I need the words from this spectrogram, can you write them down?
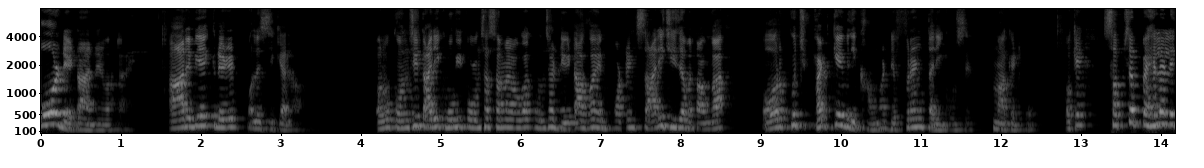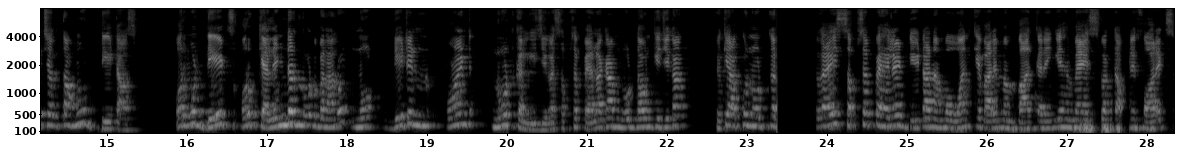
और डेटा आने वाला है। आरबीआई क्रेडिट पॉलिसी के अलावा। और वो कौन सी तारीख होगी, कौन सा समय होगा, कौन सा डेटा होगा इंपॉर्टेंट सारी चीज़ें बताऊँगा और कुछ हटके भी दिखाऊँगा डिफरेंट तरीकों से मार्केट को। ओके सबसे पहले ले चलता हूँ डेटा और वो डेट्स और कैलेंडर नोट बना लो note date and point note कर लीजिएगा। सबसे पहला काम नोट डाउन कीजिएगा, क्योंकि आपको नोट कर तो गाइस सबसे पहले डेटा नंबर वन के बारे में हम बात करेंगे। मैं इस वक्त अपने फॉरेक्स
